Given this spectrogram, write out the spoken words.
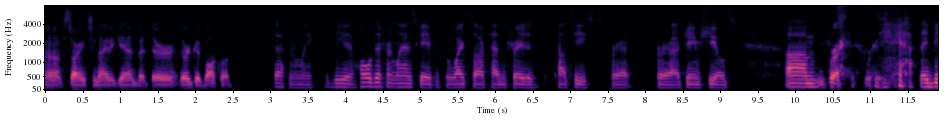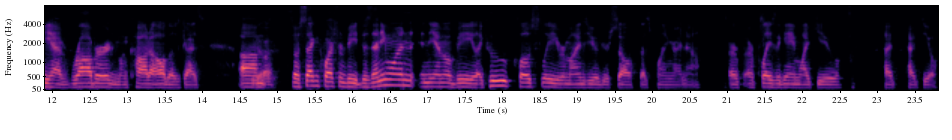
um, starting tonight again. But they're they're a good ball club. Definitely, It'd be a whole different landscape if the White Sox hadn't traded Tatis for for uh, James Shields. Um, right, right. Yeah, they'd be have Robert and Moncada, all those guys. Um, yeah. So, second question would be: Does anyone in the MLB like who closely reminds you of yourself that's playing right now, or or plays the game like you, type type deal?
